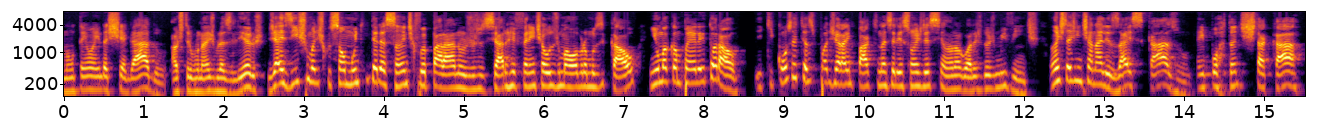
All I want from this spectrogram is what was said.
não tenham ainda chegado aos tribunais brasileiros, já existe uma discussão muito interessante que foi parar no judiciário referente ao uso de uma obra musical em uma campanha eleitoral e que com certeza pode gerar impacto nas eleições desse ano, agora de 2020. Antes da gente analisar esse caso, é importante destacar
